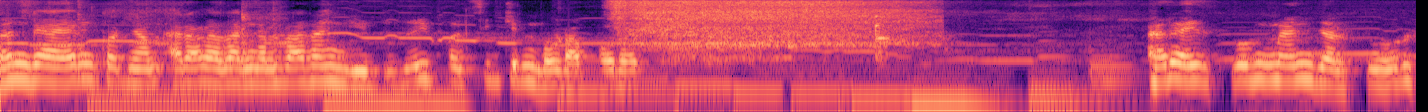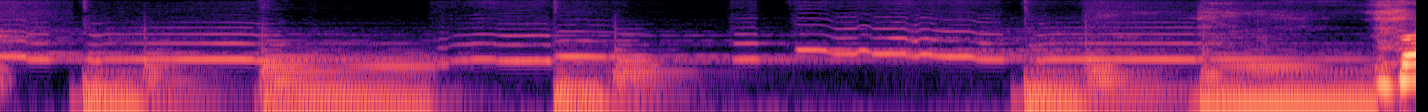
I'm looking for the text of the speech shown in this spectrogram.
வெங்காயம் கொஞ்சம் அரவதங்கள் வதங்கிடுது. இப்போ சிக்கன் போட போகிறேன் அரை ஸ்பூன் மஞ்சள் தூள் இப்போ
